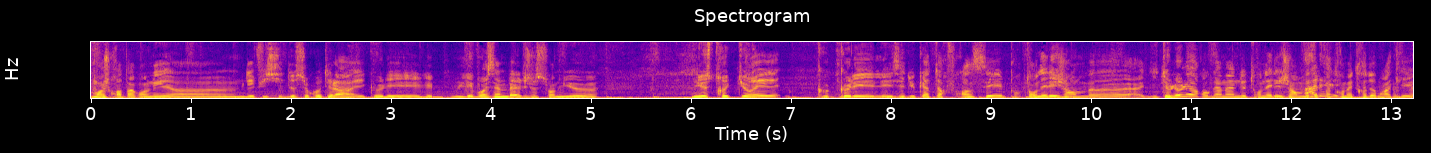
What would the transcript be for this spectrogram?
Moi, je crois pas qu'on ait un déficit de ce côté-là et que les, les, les voisins belges soient mieux mieux structurés que, les, éducateurs français pour tourner les jambes. Euh, dites-le leur aux gamins de tourner les jambes, de ne pas trop mettre de braquet.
